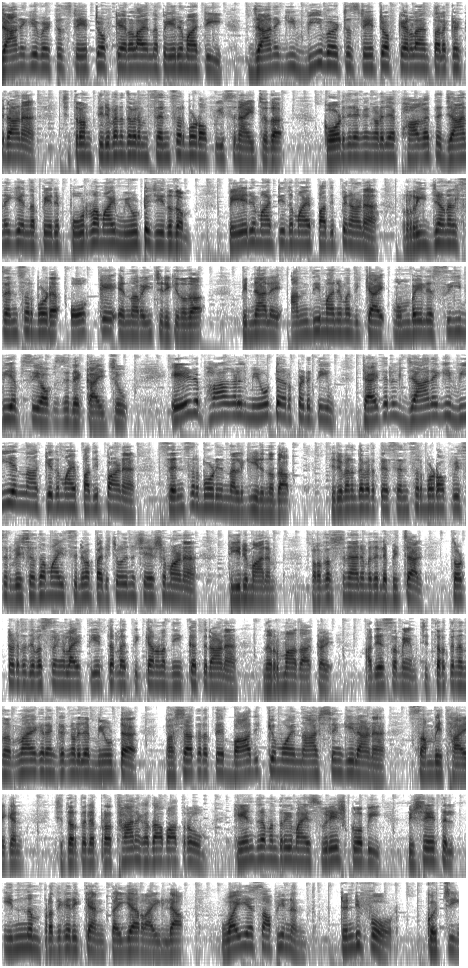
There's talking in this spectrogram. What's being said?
ജാനകി വേട്ട് സ്റ്റേറ്റ് ഓഫ് കേരള എന്ന പേര് മാറ്റി ജാനകി വി വേട്ട് സ്റ്റേറ്റ് ഓഫ് കേരള എന്ന തലക്കെട്ടിലാണ് ചിത്രം തിരുവനന്തപുരം സെൻസർ ബോർഡ് ഓഫീസിന് അയച്ചത്. കോടതി രംഗങ്ങളിലെ ഭാഗത്ത് ജാനകി എന്ന പേര് പൂർണമായി മ്യൂട്ട് ചെയ്തതും പേര് മാറ്റിയതുമായ പതിപ്പിനാണ് റീജിയണൽ സെൻസർ ബോർഡ് ഓക്കെ എന്നറിയിച്ചിരിക്കുന്നത്. പിന്നാലെ അന്തിമാനുമതിക്കായി മുംബൈയിലെ സി ബി എഫ് സി ഓഫീസിലേക്ക് അയച്ചു. ഏഴ് ഭാഗങ്ങളിൽ മ്യൂട്ട് ഏർപ്പെടുത്തിയും ടൈറ്റിലിൽ ജാനകി വി എന്നാക്കിയതുമായ പതിപ്പാണ് സെൻസർ ബോർഡിന് നൽകിയിരുന്നത്. തിരുവനന്തപുരത്തെ സെൻസർ ബോർഡ് ഓഫീസർ വിശദമായി സിനിമ പരിശോധന ശേഷമാണ് തീരുമാനം. പ്രദർശനാനുമതി ലഭിച്ചാൽ തൊട്ടടുത്ത ദിവസങ്ങളായി തിയേറ്ററിൽ എത്തിക്കാനുള്ള നീക്കത്തിലാണ് നിർമ്മാതാക്കൾ. അതേസമയം ചിത്രത്തിന്റെ നിർണായക രംഗങ്ങളിലെ മ്യൂട്ട് പശ്ചാത്തലത്തെ ബാധിക്കുമോ എന്ന ആശങ്കയിലാണ് സംവിധായകൻ. ചിത്രത്തിലെ പ്രധാന കഥാപാത്രവും കേന്ദ്രമന്ത്രിയുമായ സുരേഷ് ഗോപി വിഷയത്തിൽ ഇന്നും പ്രതികരിക്കാൻ തയ്യാറായില്ല. Y S Abhinand twenty Kochi.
